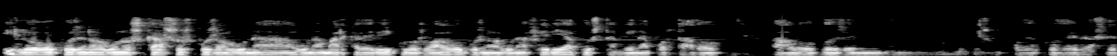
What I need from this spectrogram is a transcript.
y, luego, pues en algunos casos, pues alguna, alguna marca de vehículos o algo, pues en alguna feria, pues también ha aportado algo, pues en, pues, poder, poder hacer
